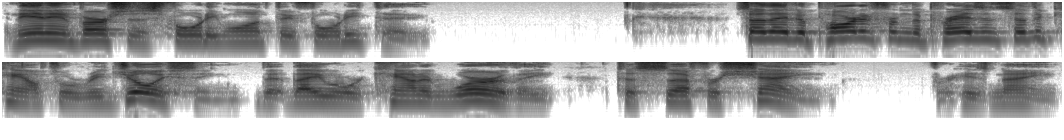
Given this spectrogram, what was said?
And then in verses 41 through 42. So they departed from the presence of the council, rejoicing that they were counted worthy to suffer shame for his name.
